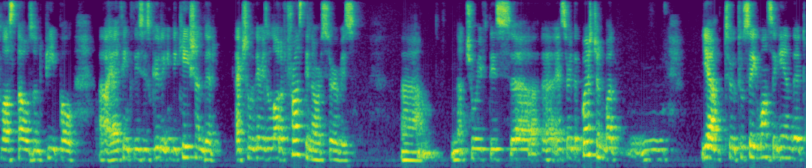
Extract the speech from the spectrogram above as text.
plus thousand people. I think this is good indication that actually there is a lot of trust in our service. Um, not sure if this uh, uh, answered the question, but mm, yeah, to, to say once again that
